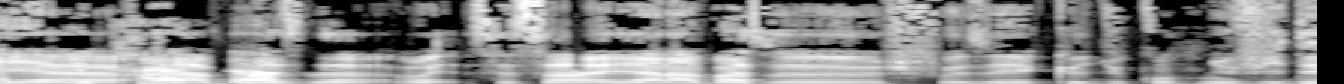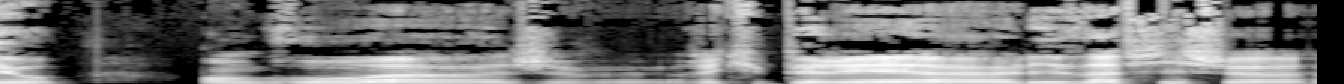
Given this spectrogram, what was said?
Ah, et euh, à la base, euh, ouais, c'est ça. Et à la base, je faisais que du contenu vidéo. En gros, euh, je récupérais euh, les affiches, euh,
